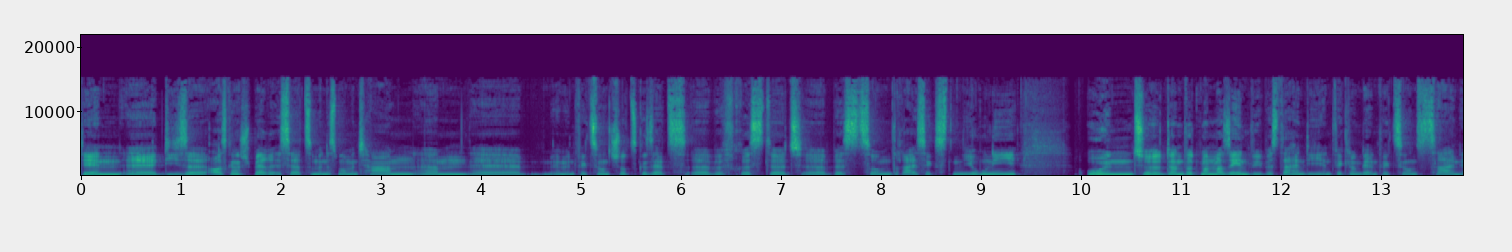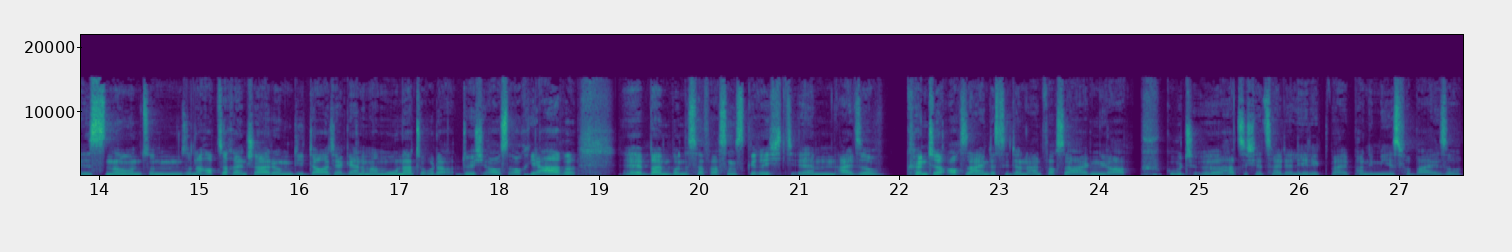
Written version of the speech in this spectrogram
Denn äh, diese Ausgangssperre ist ja zumindest momentan ähm, äh, im Infektionsschutzgesetz äh, befristet äh, bis zum 30. Juni. Und äh, dann wird man mal sehen, wie bis dahin die Entwicklung der Infektionszahlen ist. Ne? Und so, so eine Hauptsacheentscheidung, die dauert ja gerne mal Monate oder durchaus auch Jahre äh, beim Bundesverfassungsgericht. Ähm, also könnte auch sein, dass sie dann einfach sagen, ja, gut, äh, hat sich jetzt halt erledigt, weil Pandemie ist vorbei. So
